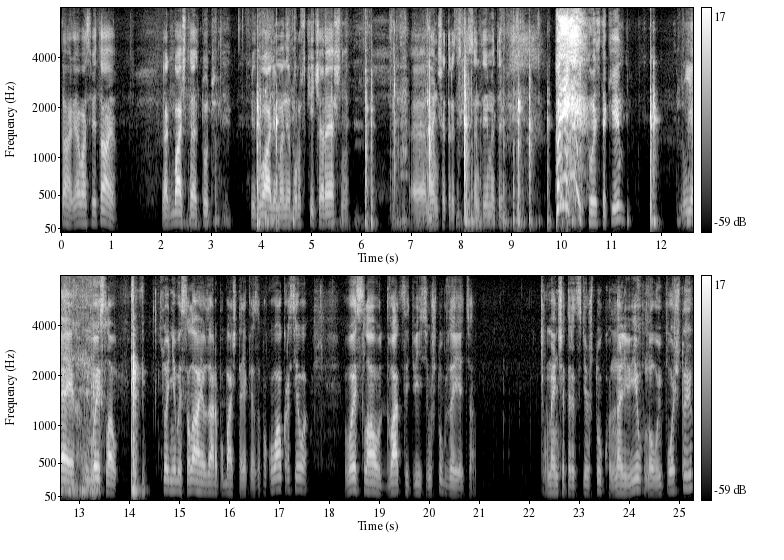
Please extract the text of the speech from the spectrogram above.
Так, я вас вітаю. Як бачите, тут в підвалі в мене бруски черешні. Е, менше 30 см. Ось такі. Я їх вислав. Сьогодні висилаю, зараз побачите, як я запакував красиво. Вислав 28 штук, здається. Менше 30 штук на Львів новою поштою.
